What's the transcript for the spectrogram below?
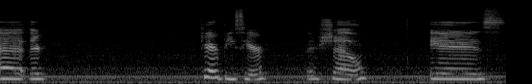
uh, their carapace here, their shell, is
